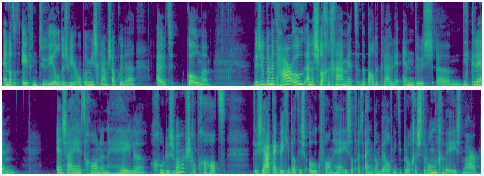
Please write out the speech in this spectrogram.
En dat het eventueel dus weer op een miskraam zou kunnen uitkomen. Dus ik ben met haar ook aan de slag gegaan met bepaalde kruiden en dus um, die crème. En zij heeft gewoon een hele goede zwangerschap gehad. Dus ja, kijk, weet je, dat is ook van, hè, is dat uiteindelijk dan wel of niet die progesteron geweest? Maar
